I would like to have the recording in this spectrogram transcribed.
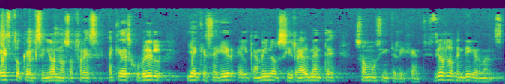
esto que el Señor nos ofrece. Hay que descubrirlo y hay que seguir el camino si realmente somos inteligentes. Dios los bendiga, hermanos.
